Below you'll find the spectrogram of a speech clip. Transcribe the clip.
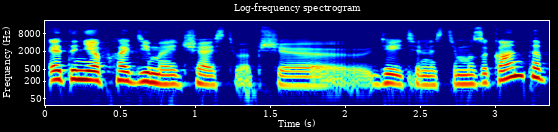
это необходимая часть вообще деятельности музыканта.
